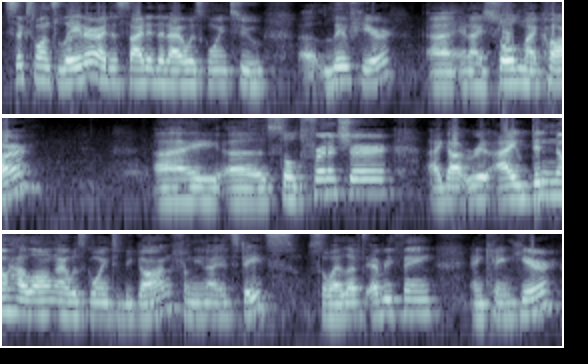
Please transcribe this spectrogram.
Six months later, I decided that I was going to uh, live here, uh, and I sold my car. I uh, sold furniture. I got rid. I didn't know how long I was going to be gone from the United States, so I left everything and came here.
